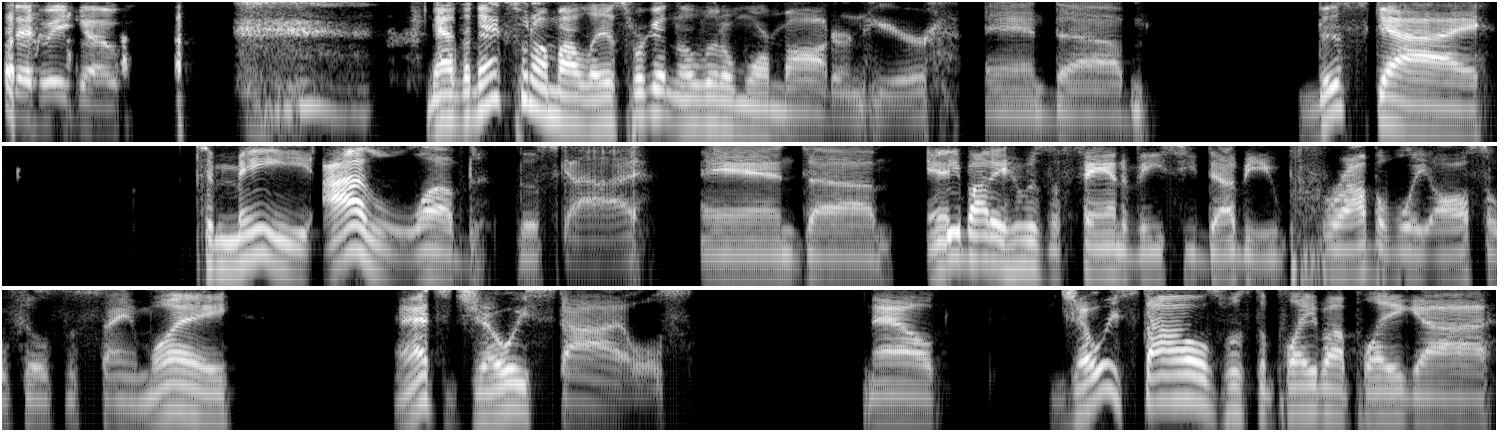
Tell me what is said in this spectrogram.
There we go. now the next one on my list, we're getting a little more modern here, and um, this guy, to me, I loved this guy, and um, anybody who was a fan of ECW probably also feels the same way. And that's Joey Styles. Now, Joey Styles was the play-by-play guy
